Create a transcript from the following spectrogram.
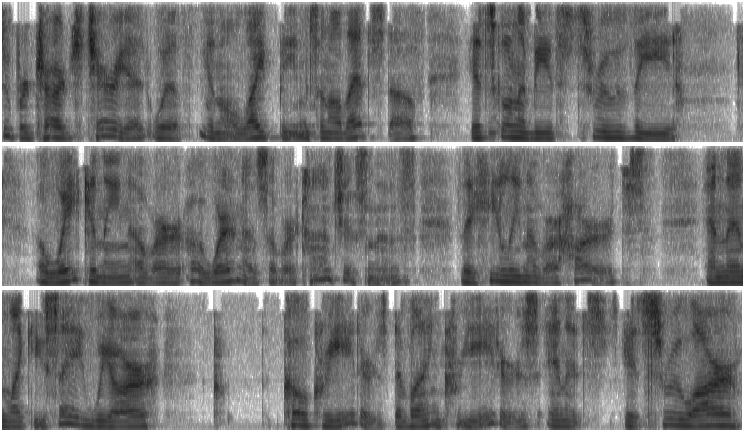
supercharged chariot with, you know, light beams and all that stuff. It's going to be through the awakening of our awareness of our consciousness, the healing of our hearts. And then, like you say, we are co-creators, divine creators, and it's it's through our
